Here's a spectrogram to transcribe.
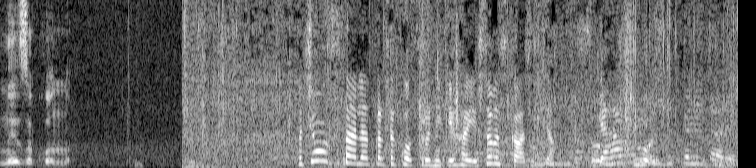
незаконно. Почему вы составили протокол сотрудники ГАИ? Что вы скажете? Я говорю без комментариев.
